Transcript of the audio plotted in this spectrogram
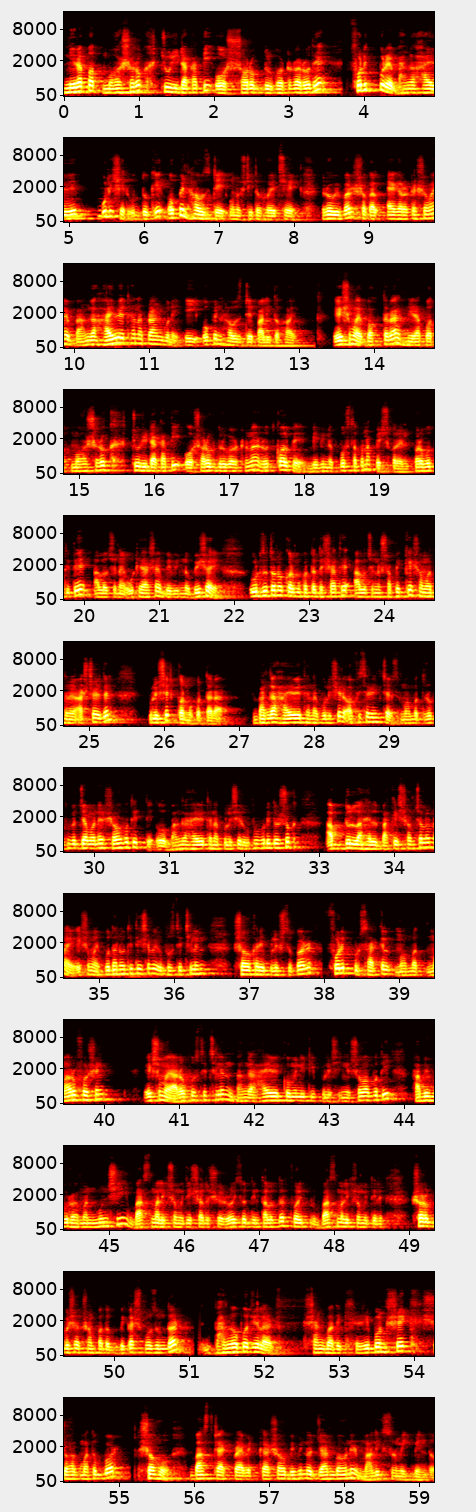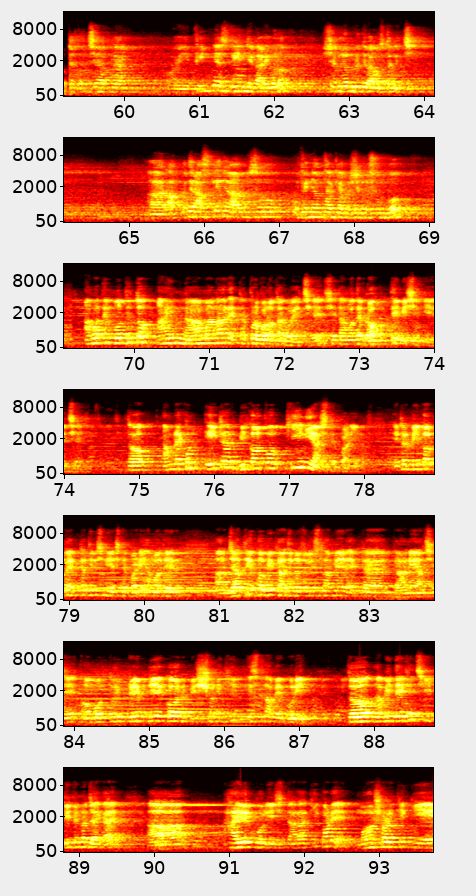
নিরাপদ মহাসড়ক, চুরি ডাকাতি ও সড়ক দুর্ঘটনা রোধে ফরিদপুরে ভাঙ্গা হাইওয়ে পুলিশের উদ্যোগে ওপেন হাউস ডে অনুষ্ঠিত হয়েছে। রবিবার সকাল এগারোটার সময় ভাঙ্গা হাইওয়ে থানা প্রাঙ্গণে এই ওপেন হাউস ডে পালিত হয়। এ সময় বক্তারা নিরাপদ মহাসড়ক, চুরি ডাকাতি ও সড়ক দুর্ঘটনা রোধকল্পে বিভিন্ন প্রস্তাবনা পেশ করেন। পরবর্তীতে আলোচনায় উঠে আসা বিভিন্ন বিষয়ে ঊর্ধ্বতন কর্মকর্তাদের সাথে আলোচনা সাপেক্ষে সমাধানের আশ্বাস দেন পুলিশের কর্মকর্তারা। ভাঙ্গা হাইওয়ে থানা পুলিশের অফিসার ইনচার্জ মোহাম্মদ রকিবুজ্জামানের সভাপতিত্বে ও ভাঙ্গা হাইওয়ে থানা পুলিশের উপপরিদর্শক আবদুল্লাহেল বাকির সঞ্চালনায় এ সময় প্রধান অতিথি হিসেবে উপস্থিত ছিলেন সহকারী police super Faridpur circle Mohammad Maruf Hossain এ সময় আরও উপস্থিত ছিলেন ভাঙ্গা হাইওয়ে কমিউনিটি পুলিশিংয়ের সভাপতি হাবিবুর রহমান মুন্সি, বাস মালিক সমিতির সদস্য রইসুদ্দিন তালুকদার, ফরিদপুর বাস মালিক সমিতির সড়ক বিষয়ক সম্পাদক বিকাশ মজুমদার, ভাঙ্গা উপজেলার সাংবাদিক রিপন শেখ, সোহাগ মাতব্বর সহ বাস ট্র্যাক প্রাইভেট কার সহ বিভিন্ন যানবাহনের মালিক শ্রমিক বৃন্দ আর আপনাদের আজকে আরও কিছু ওপিনিয়ন থাকলে আমরা সেগুলো শুনব। আমাদের মধ্যে তো আইন না মানার একটা প্রবণতা রয়েছে, সেটা আমাদের রক্তে মিশে গিয়েছে। তো আমরা এখন এইটার বিকল্প কি নিয়ে আসতে পারি? এটার বিকল্প একটা জিনিস নিয়ে আসতে পারি, আমাদের জাতীয় কবি কাজী নজরুল ইসলামের একটা গানে আছে অমর তুই প্রেম দিয়ে কর, বিশ্ব নিখিল ইসলামের বুড়ি তো আমি দেখেছি বিভিন্ন জায়গায় হাইওয়ে পুলিশ তারা কি করে? মহাসড়কে গিয়ে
